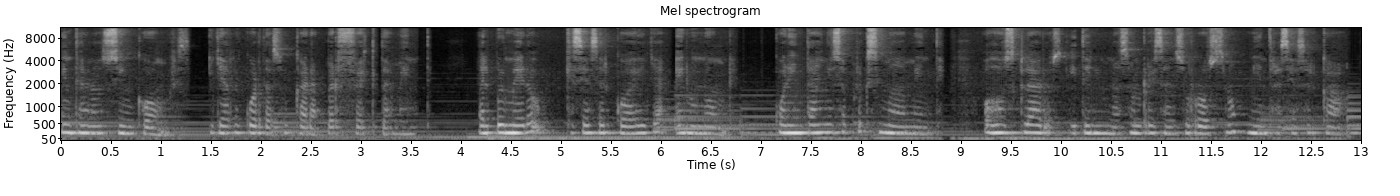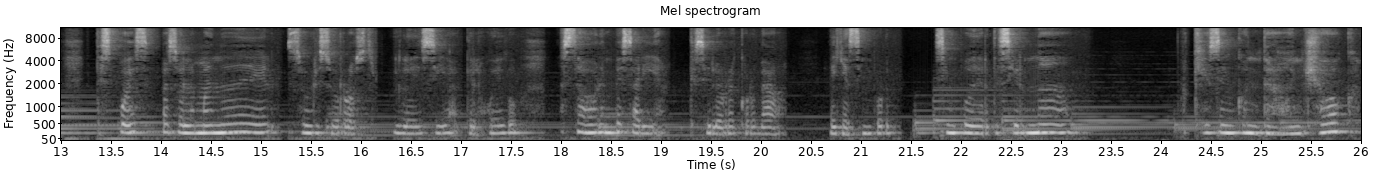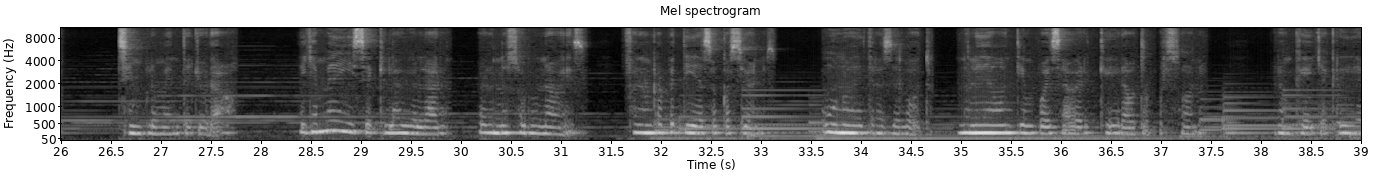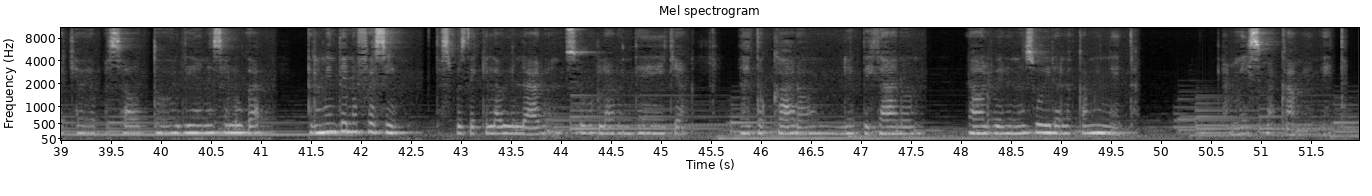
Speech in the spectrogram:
entraron cinco hombres. Ella recuerda su cara perfectamente. El primero que se acercó a ella era un hombre, 40 años aproximadamente, ojos claros y tenía una sonrisa en su rostro mientras se acercaba. Después pasó la mano de él sobre su rostro y le decía que el juego hasta ahora empezaría, que si lo recordaba. Ella sin, sin poder decir nada porque se encontraba en shock. Simplemente lloraba. Ella me dice que la violaron, pero no solo una vez, fueron repetidas ocasiones, uno detrás del otro. No le daban tiempo de saber que era otra persona, pero aunque ella creía que había pasado todo el día en ese lugar, realmente no fue así. Después de que la violaron, se burlaron de ella, la tocaron, le pegaron, la volvieron a subir a la camioneta, la misma camioneta.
